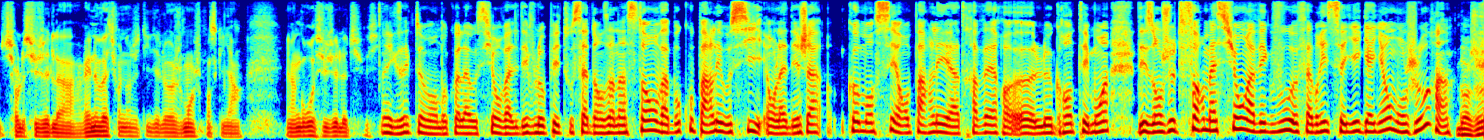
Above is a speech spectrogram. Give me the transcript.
sur le sujet de la rénovation énergétique des logements. Je pense qu'il y, y, a un gros sujet là-dessus aussi. Exactement. Donc voilà aussi, on va le développer tout ça dans un instant. On va beaucoup parler aussi, on l'a déjà commencé à en parler à travers euh, le grand témoin, des enjeux de formation avec vous, euh, Fabrice Yégaillan. Bonjour. Bonjour.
